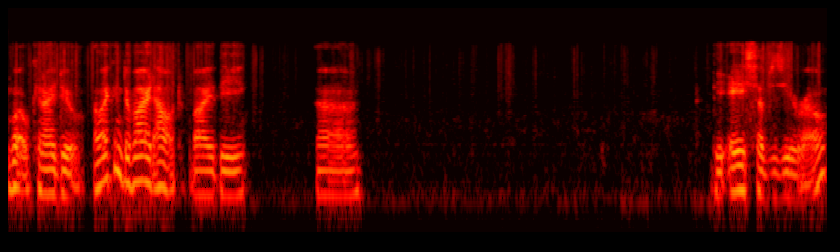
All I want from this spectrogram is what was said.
what can I do? Well, I can divide out by the uh, the a sub 0.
